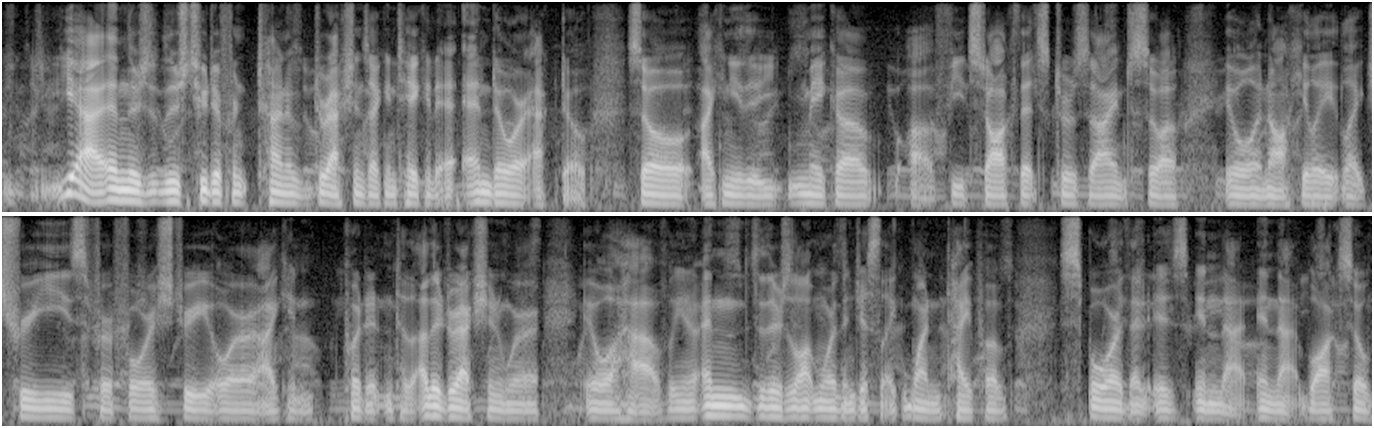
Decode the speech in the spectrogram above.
And there's, there's two different kind of yeah, and there's there's two different kind of directions I can take it, endo or ecto. So I can either make a, a feedstock that's designed so it will inoculate like trees for forestry, or I can put it into the other direction where it will have you know, and there's a lot more than just like one type of spore that is in that in that block. So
